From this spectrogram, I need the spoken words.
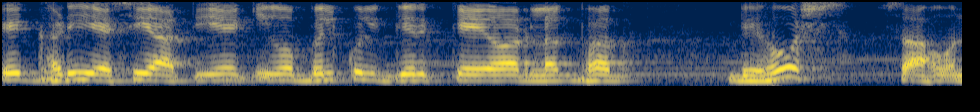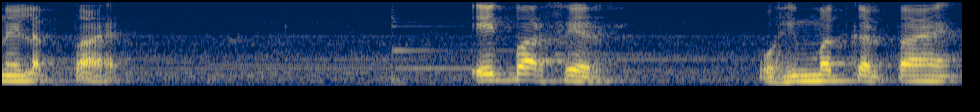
एक घड़ी ऐसी आती है कि वो बिल्कुल गिर के और लगभग बेहोश सा होने लगता है। एक बार फिर वो हिम्मत करता है,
